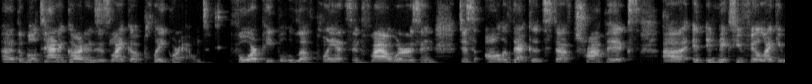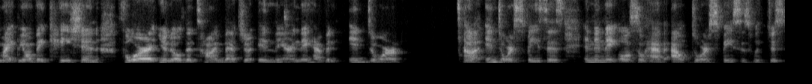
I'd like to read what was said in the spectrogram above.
uh, the Botanic Gardens is like a playground for people who love plants and flowers and just all of that good stuff tropics uh, it, it, makes you feel like you might be on vacation for you know the time that you're in there. And they have an indoor uh, indoor spaces and then they also have outdoor spaces with just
